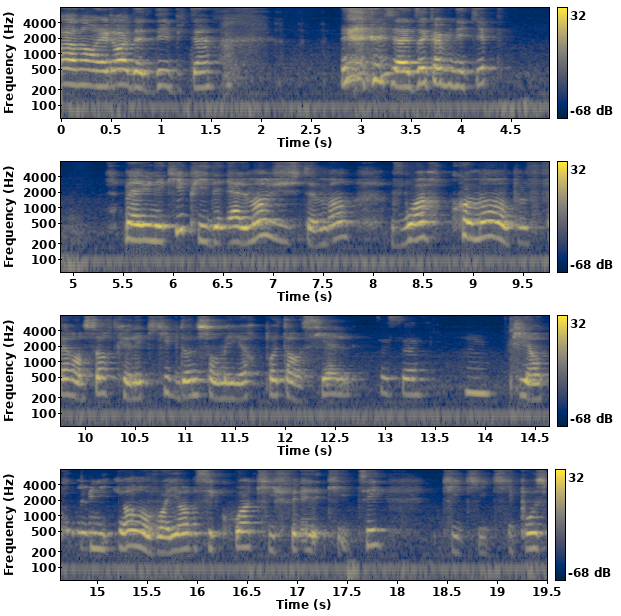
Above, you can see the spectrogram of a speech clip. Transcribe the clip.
Ah non, erreur de débutant. J'allais dire comme une équipe. Ben, une équipe, idéalement, justement, voir comment on peut faire en sorte que l'équipe donne son meilleur potentiel. C'est ça. Puis en communiquant, en voyant c'est quoi qui fait, qui, qui, qui, qui pose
